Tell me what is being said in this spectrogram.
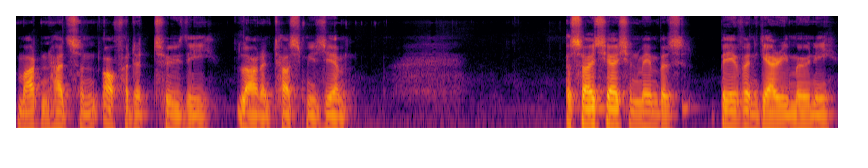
Martin Hudson offered it to the Lion and Tusk Museum. Association members Bev and Gary Mooney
